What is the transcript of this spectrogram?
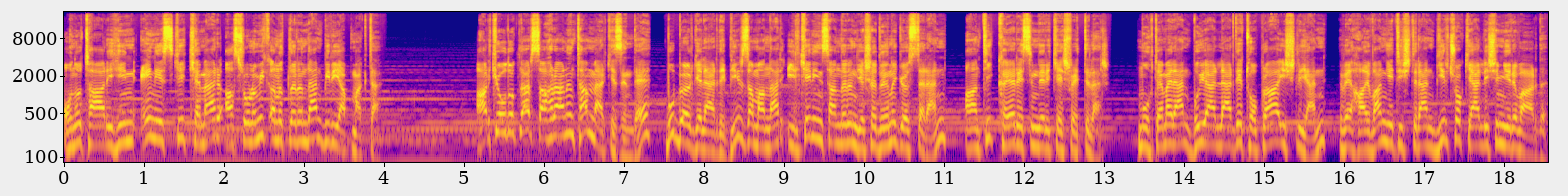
onu tarihin en eski kemer astronomik anıtlarından biri yapmakta. Arkeologlar Sahra'nın tam merkezinde, bu bölgelerde bir zamanlar ilkel insanların yaşadığını gösteren antik kaya resimleri keşfettiler. Muhtemelen bu yerlerde toprağa işleyen ve hayvan yetiştiren birçok yerleşim yeri vardı.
